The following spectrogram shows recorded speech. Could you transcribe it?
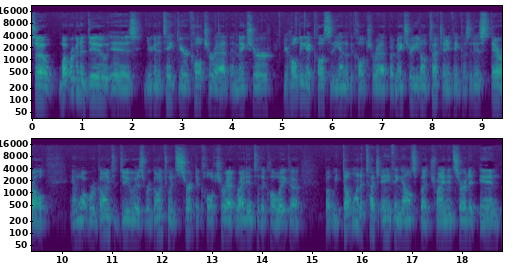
So what we're going to do is you're going to take your culturette and make sure you're holding it close to the end of the culturette, but make sure you don't touch anything because it is sterile. And what we're going to do is we're going to insert the culturette right into the cloaca, but we don't want to touch anything else but try and insert it in.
